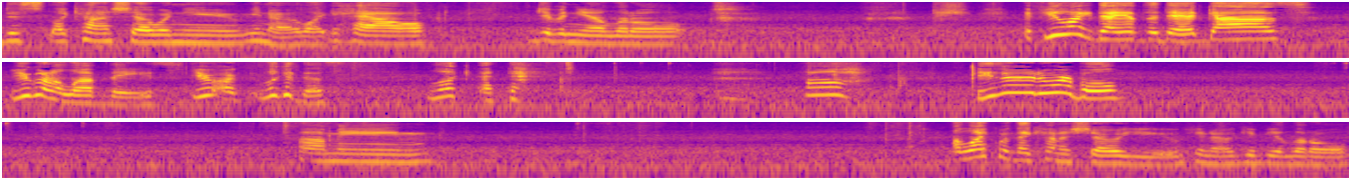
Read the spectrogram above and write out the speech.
Just like kind of showing you, you know, like how, giving you a little... If you like Day of the Dead, guys, you're going to love these. You're, look at this. Look at that. Oh, these are adorable. I mean, I like when they kind of show you, you know, give you little,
